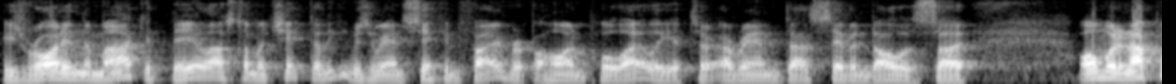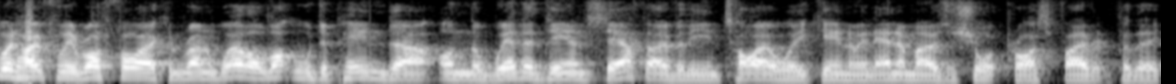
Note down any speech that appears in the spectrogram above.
he's right in the market there. Last time I checked, I think he was around second favourite behind Paul Ailey at uh, around uh, $7. So onward and upward. Hopefully, Rothfire can run well. A lot will depend uh, on the weather down south over the entire weekend. I mean, Anamoe's a short price favourite for the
